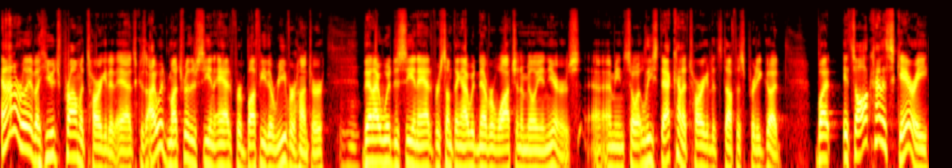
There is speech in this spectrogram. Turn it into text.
And I don't really have a huge problem with targeted ads because I would much rather see an ad for Buffy the Reaver Hunter than I would to see an ad for something I would never watch in a million years. I mean, so at least that kind of targeted stuff is pretty good. But it's all kind of scary.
